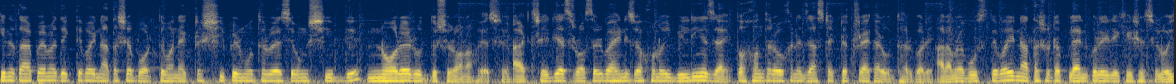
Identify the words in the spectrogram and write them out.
কিন্তু তারপরে আমরা দেখতে পাই নাতাশা বর্তমানে একটা শিপের মধ্যে রয়েছে এবং শিপ দিয়ে নরের উদ্দেশ্যে রওনা হয়েছে। আর থ্রেডিয়াস রসের বাহিনী যখন ওই বিল্ডিং এ যায়, তখন তারা ওখানে জাস্ট একটা ট্র্যাকার উদ্ধার করে। আর আমরা বুঝতে পারি নাতাশাটা প্ল্যান করে রেখে এসেছিল ওই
